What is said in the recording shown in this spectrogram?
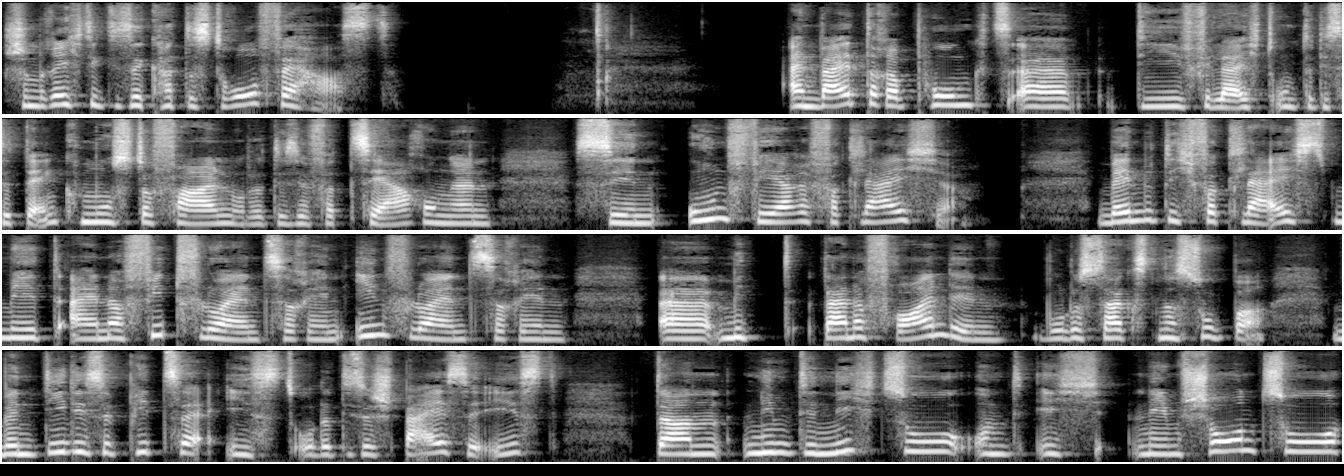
schon richtig diese Katastrophe hast. Ein weiterer Punkt, äh, die vielleicht unter diese Denkmuster fallen oder diese Verzerrungen, sind unfaire Vergleiche. Wenn du dich vergleichst mit einer Fitfluencerin, Influencerin, äh, mit deiner Freundin, wo du sagst, na super, wenn die diese Pizza isst oder diese Speise isst, dann nimmt die nicht zu und ich nehme schon zu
